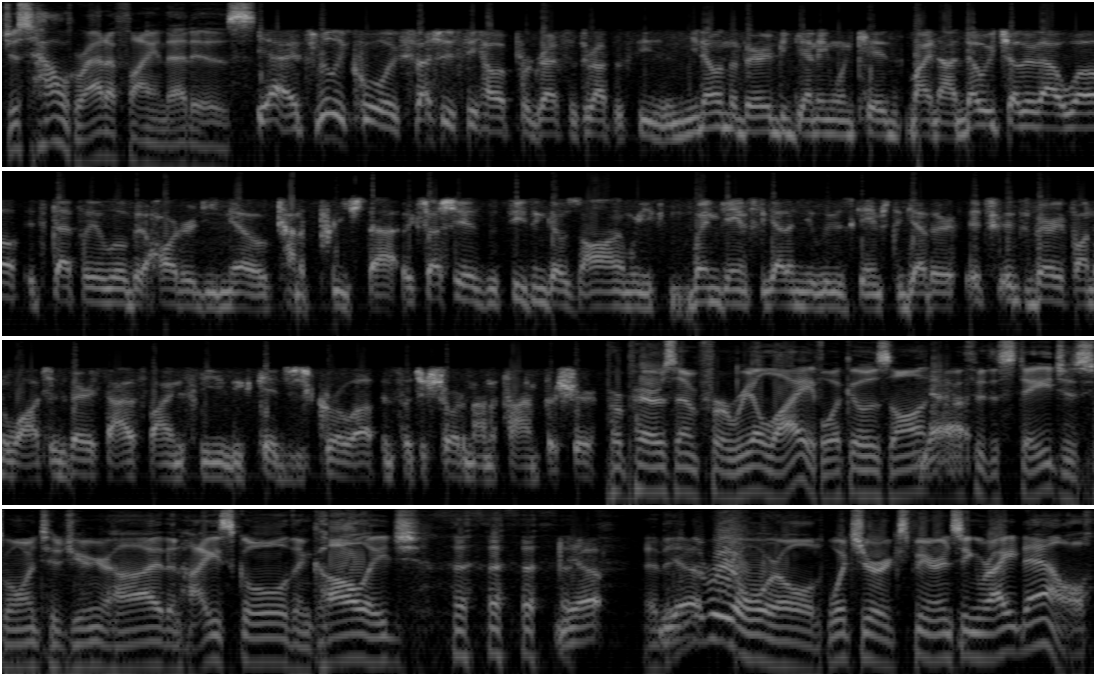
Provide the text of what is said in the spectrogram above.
just how gratifying that is. Yeah, it's really cool, especially to see how it progresses throughout the season. You know, in the very beginning when kids might not know each other that well, it's definitely a little bit harder to, you know, kind of preach that, especially as the season goes on and we win games together and you lose games together. It's, it's very fun to watch. It's very satisfying to see these kids just grow up in such a short amount of time for sure. Prepares them for real life. What goes on yeah. through the stages, going to junior high, then high school, then college. yep. And then yep. the real world, what you're experiencing right now.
